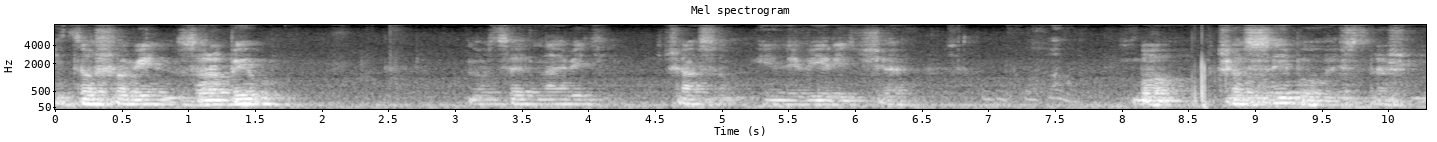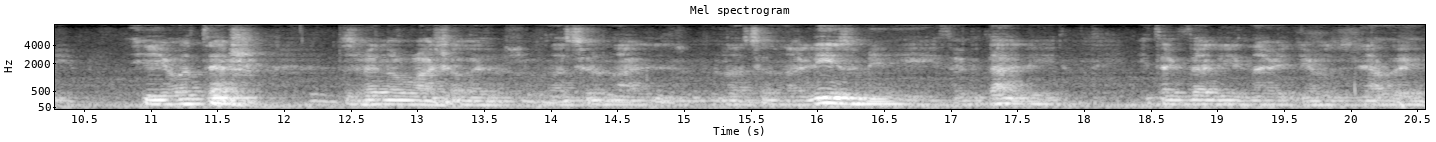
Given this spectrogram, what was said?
І те, що він зробив, ну це навіть часом і не віриться, бо часи були страшні. І його теж звинувачили в націоналізмі і так далі. І так далі. Навіть його зняли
